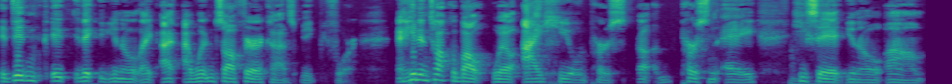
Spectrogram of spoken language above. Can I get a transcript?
it didn't. It, it you know, like I, I went and saw Farrakhan speak before, and he didn't talk about well, I healed person uh, person A. He said, you know, um,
